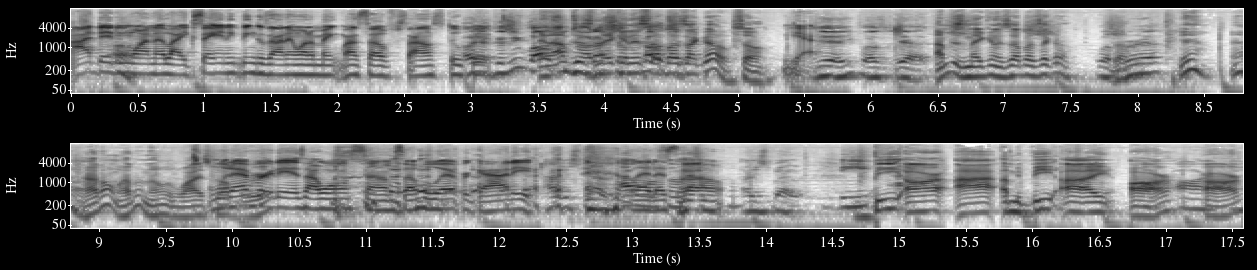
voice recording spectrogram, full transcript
I didn't oh. want to like say anything because I didn't want to make myself sound stupid. Oh yeah, because you And I'm just making this up as. I go. So yeah. Yeah, you supposed yeah. I'm just making this up as I go. What So, birria? Yeah, yeah. I don't, I don't know why it's Whatever it is, I want some. So whoever got it, How you spell it? I let us know. How you spell it? B. B R I, I mean B I R R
